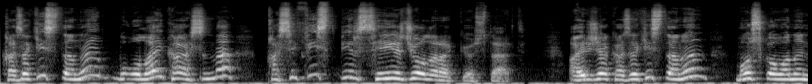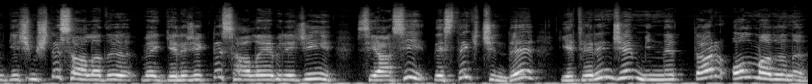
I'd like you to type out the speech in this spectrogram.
Kazakistan'ı bu olay karşısında pasifist bir seyirci olarak gösterdi. Ayrıca Kazakistan'ın Moskova'nın geçmişte sağladığı ve gelecekte sağlayabileceği siyasi destek için de yeterince minnettar olmadığını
